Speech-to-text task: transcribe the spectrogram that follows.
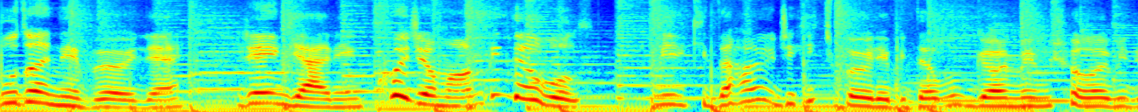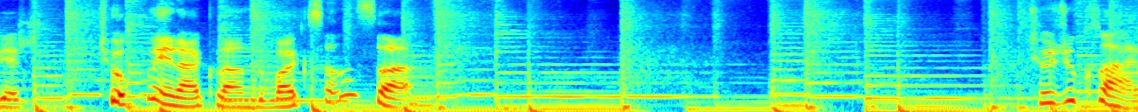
Bu da ne böyle? Rengarenk kocaman bir davul. Milky daha önce hiç böyle bir davul görmemiş olabilir. Çok meraklandı baksanıza. Çocuklar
